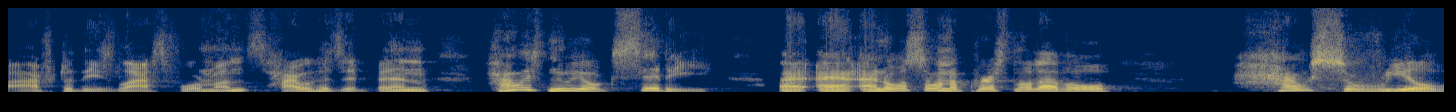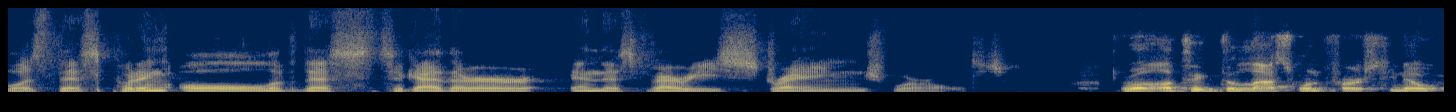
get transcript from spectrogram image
after these last four months? How has it been? How is New York City? And, and also on a personal level, how surreal was this putting all of this together in this very strange world? Well, I'll take the last one first. You know,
